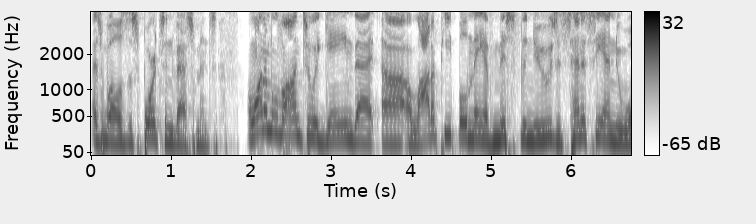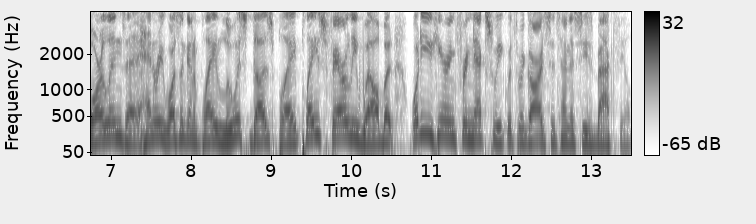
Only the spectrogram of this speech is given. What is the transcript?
as well as the sports investments. I want to move on to a game that uh, a lot of people may have missed the news. It's Tennessee and New Orleans. Uh, Henry wasn't going to play. Lewis does play, plays fairly well. But what are you hearing for next week with regards to Tennessee's backfield?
